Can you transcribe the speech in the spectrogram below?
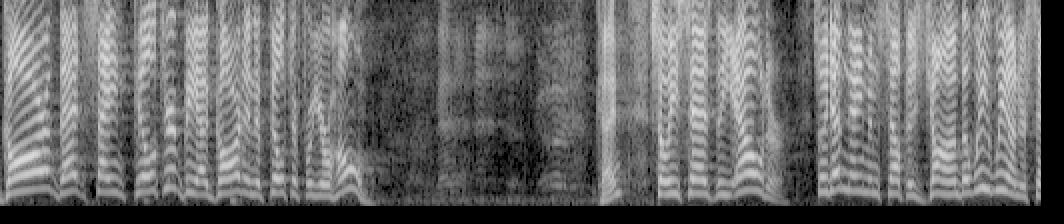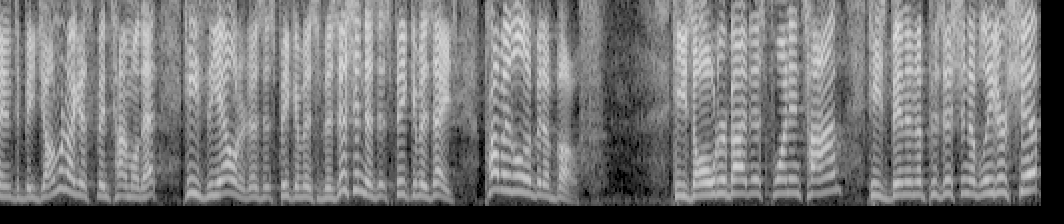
guard, that same filter be a guard and a filter for your home. Okay? So he says the elder. So he doesn't name himself as John, but we, we understand it to be John. We're not going to spend time on that. He's the elder. Does it speak of his position? Does it speak of his age? Probably a little bit of both. He's older by this point in time. He's been in a position of leadership.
